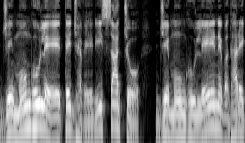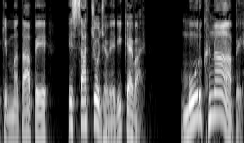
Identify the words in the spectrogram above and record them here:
જે મોંઘું લે તે ઝવેરી સાચો. જે મોંઘું લે ને વધારે કિંમત આપે એ સાચો ઝવેરી કહેવાય. મૂર્ખ ના આપે.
